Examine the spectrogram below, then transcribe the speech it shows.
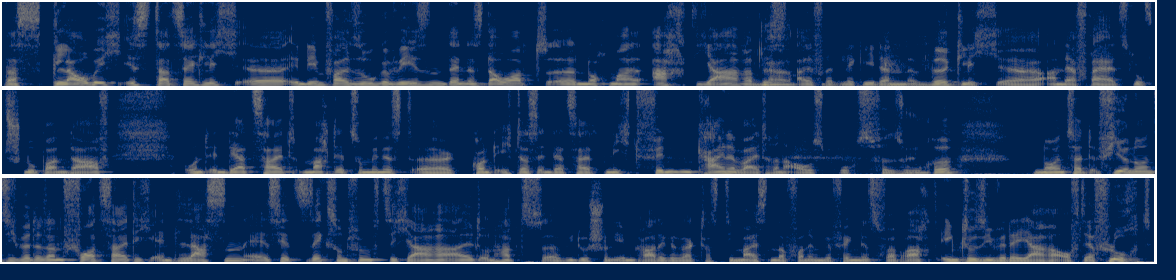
Das glaube ich ist tatsächlich äh, in dem Fall so gewesen, denn es dauert äh, noch mal acht Jahre, bis ja. Alfred Lecky dann wirklich äh, an der Freiheitsluft schnuppern darf. Und in der Zeit macht er zumindest, äh, konnte ich das in der Zeit nicht finden, keine weiteren Ausbruchsversuche. 1994 wird er dann vorzeitig entlassen. Er ist jetzt 56 Jahre alt und hat, äh, wie du schon eben gerade gesagt hast, die meisten davon im Gefängnis verbracht, inklusive der Jahre auf der Flucht.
